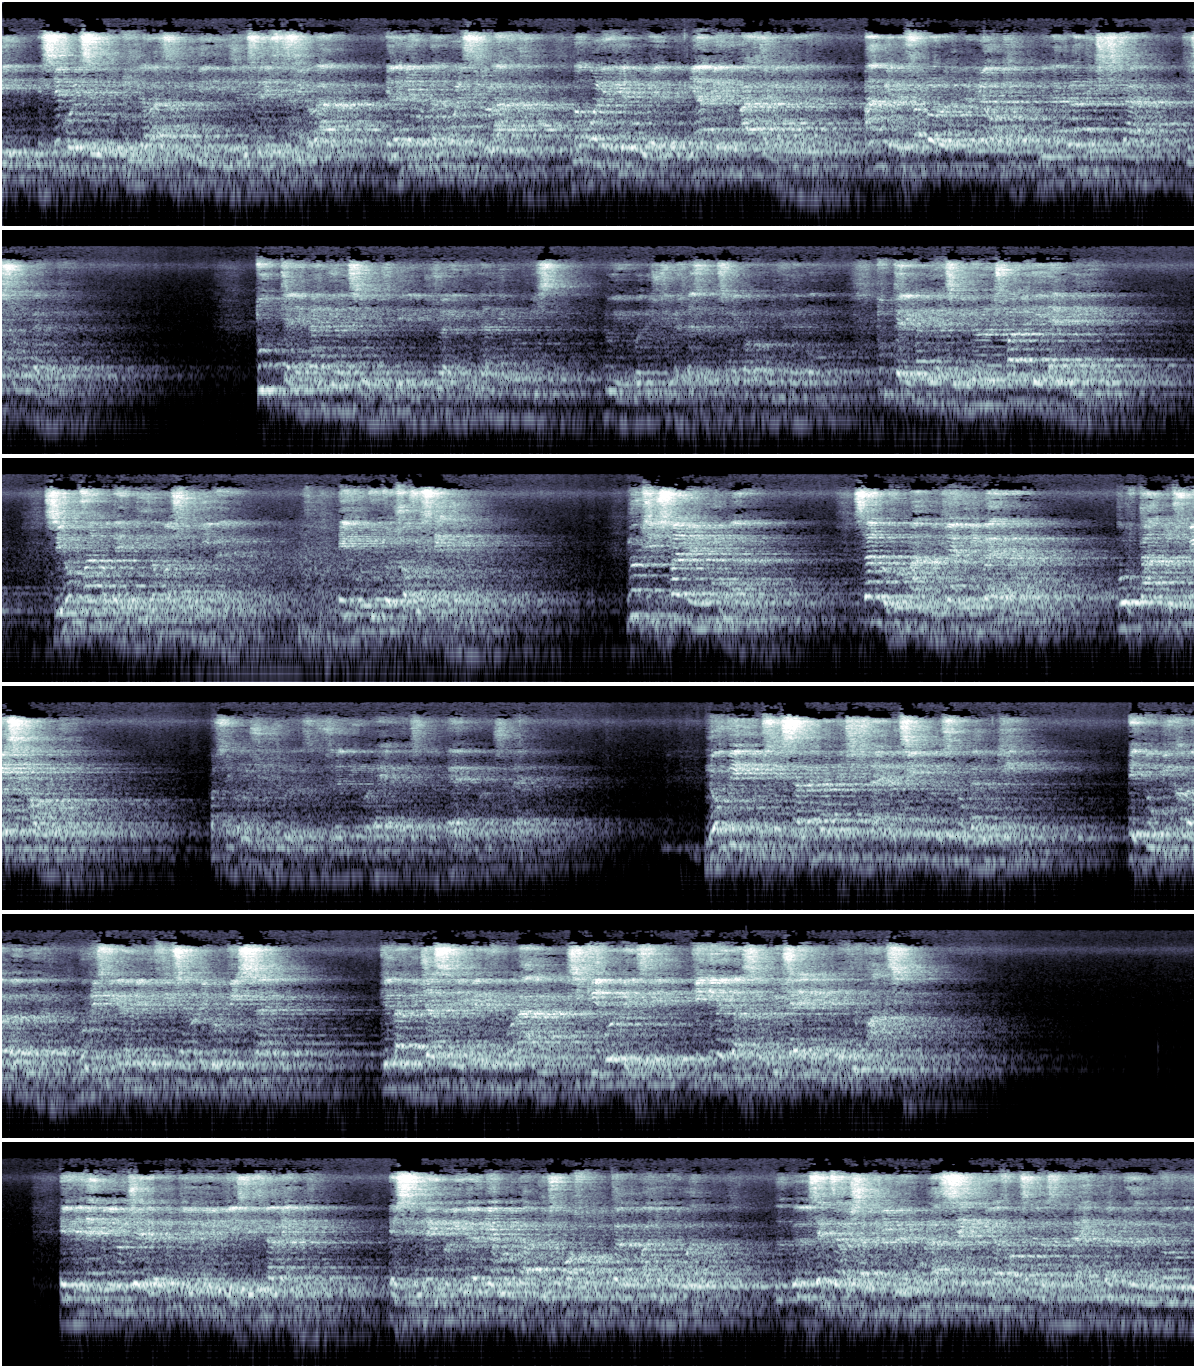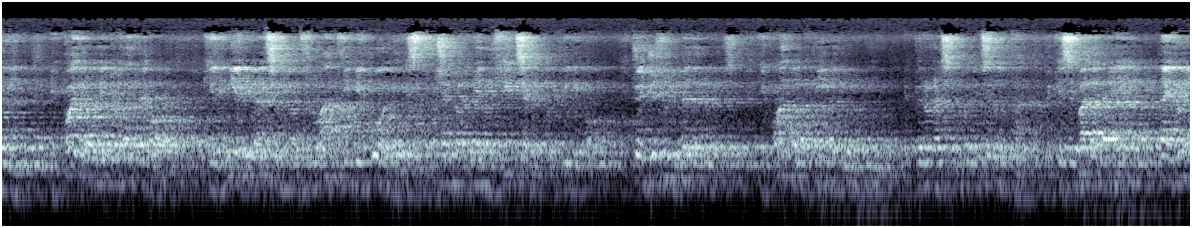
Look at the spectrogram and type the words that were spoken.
E, e se conheceu que os graças, que me referências e le mie liberazioni non sono altri che voi che state facendo la mia giustizia per colpire i uomini. Cioè Gesù ripete a Luisa che quando la libero è per una condizione totale, perché se va da lei, lei non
